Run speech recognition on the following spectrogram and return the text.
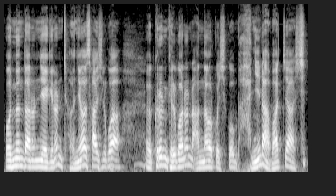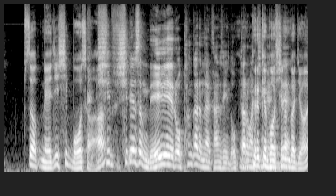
얻는다는 얘기는 전혀 사실과 어, 그런 결과는 안 나올 것이고 많이 나봤자 10석 내지 15석 10, 10에서 내외로 판가름 날 가능성이 높다고 하는 그렇게 보시는 거죠.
